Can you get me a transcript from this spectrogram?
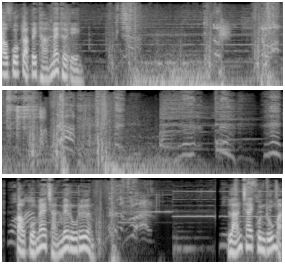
เปากัวกลับไปถามแม่เธอเอง เปากัวแม่ฉันไม่รู้เรื่อง หลานชายคุณรู้ไหม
